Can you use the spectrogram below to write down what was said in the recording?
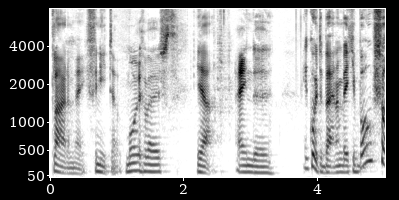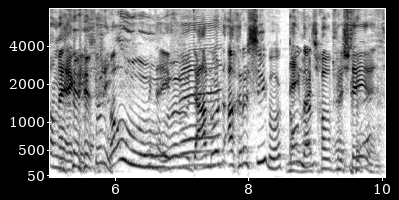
Klaar ermee. Finito. Mooi geweest. Ja. Einde. Ik word er bijna een beetje boos van, merk ik. Sorry. Moet even, Daan wordt agressief hoor. Kom Nee, maar dan. het is gewoon frustrerend.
